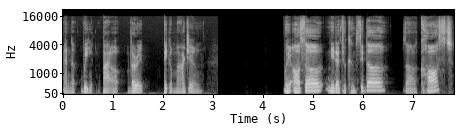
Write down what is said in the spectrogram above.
and win by a very big margin. We also needed to consider the cost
